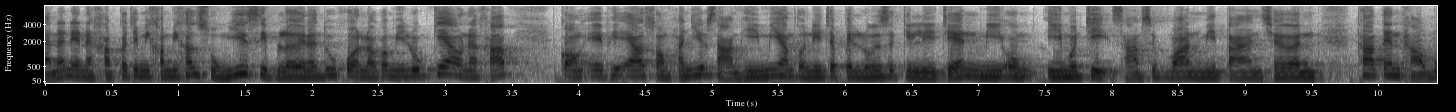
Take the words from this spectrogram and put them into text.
นนั่นเองนะครับก็จะมีคำมีขั้นสูง 20 เลยนะทุกคนแล้วก็มีลูกแก้วนะครับ กล่อง APL 2023พรีเมียมตัวนี้จะเป็นลุ้นสกินรีเจนมีอีโมจิ 30 วัน มีตาอัญเชิญท่าเต้นถาว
